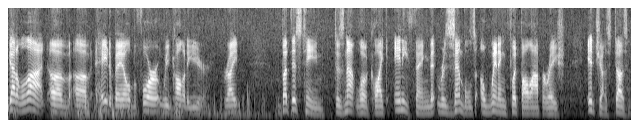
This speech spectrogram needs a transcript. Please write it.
got a lot of, of hay to bale before we call it a year, right? But this team does not look like anything that resembles a winning football operation. It just doesn't.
